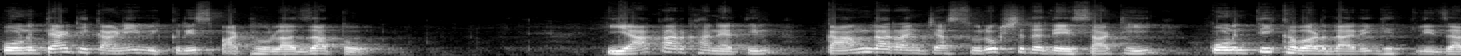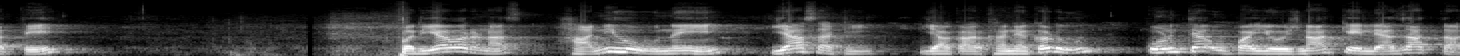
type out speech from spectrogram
कोणत्या ठिकाणी विक्रीस पाठवला जातो? या कारखान्यातील कामगारांच्या सुरक्षिततेसाठी कोणती खबरदारी घेतली जाते? पर्यावरणास हानी होऊ नये यासाठी या कारखान्याकडून कोणत्या उपाययोजना केल्या जातात?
